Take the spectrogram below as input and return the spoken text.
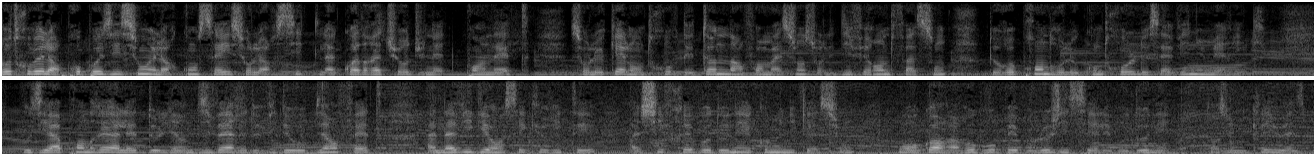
Retrouvez leurs propositions et leurs conseils sur leur site laquadraturedunet.net sur lequel on trouve des tonnes d'informations sur les différentes façons de reprendre le contrôle de sa vie numérique. Vous y apprendrez à l'aide de liens divers et de vidéos bien faites à naviguer en sécurité, à chiffrer vos données et communications ou encore à regrouper vos logiciels et vos données dans une clé USB.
